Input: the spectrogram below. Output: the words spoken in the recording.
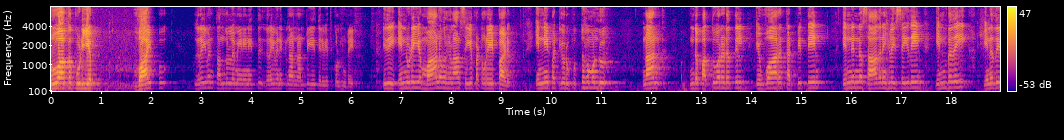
உருவாக்கக்கூடிய வாய்ப்பு இறைவன் தந்துள்ளமை நினைத்து இறைவனுக்கு நான் நன்றியை தெரிவித்துக் கொள்கின்றேன். இது என்னுடைய மாணவர்களால் செய்யப்பட்ட ஒரு ஏற்பாடு. என்னை பற்றி ஒரு புத்தகம் உண்டு. நான் இந்த பத்து வருடத்தில் எவ்வாறு கற்பித்தேன் என்னென்ன சாதனைகளை செய்தேன் என்பதை எனது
